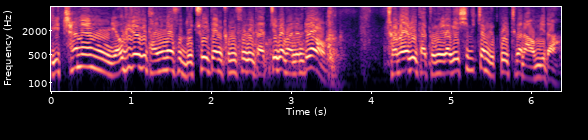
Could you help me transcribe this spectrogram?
이 차는 여기저기 다니면서 노출된 금속을 다 찍어봤는데요. 전압이 다 동일하게 12.6V가 나옵니다.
